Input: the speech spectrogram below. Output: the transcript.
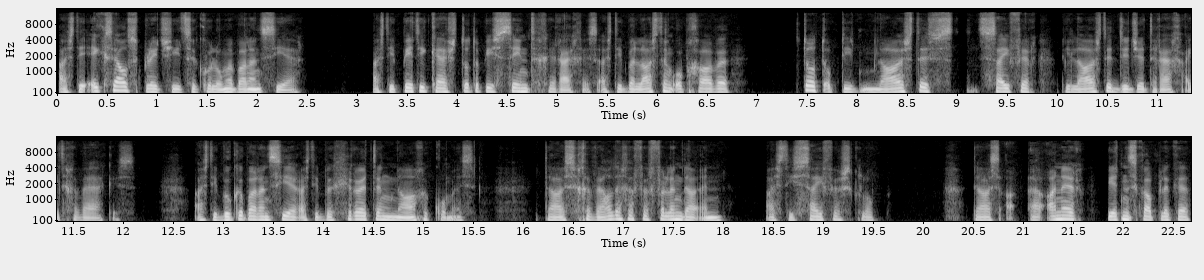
as die Excel spreadsheet se kolomme balanseer. As die petty cash tot op die sent gereg is, as die belastingopgawe tot op die laaste syfer, die laaste digit reg uitgewerk is. As die boeke balanseer, as die begroting nagekom is, daar's geweldige vervulling daarin as die syfers klop. Daar's 'n ander wetenskaplike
